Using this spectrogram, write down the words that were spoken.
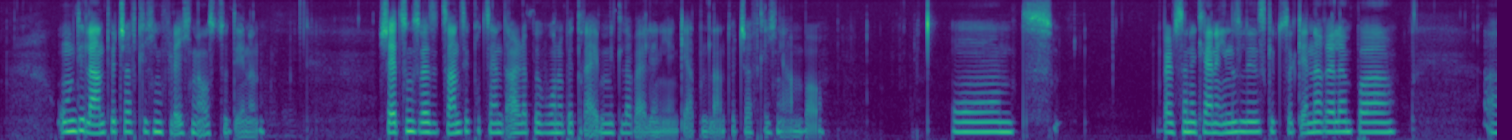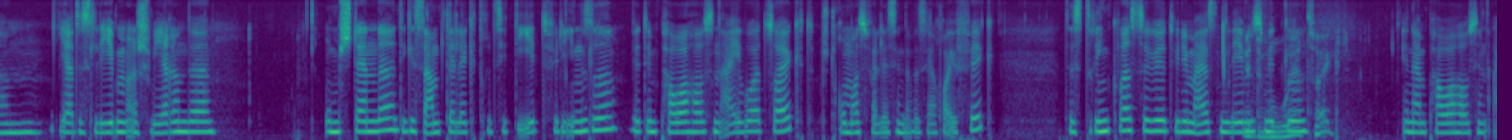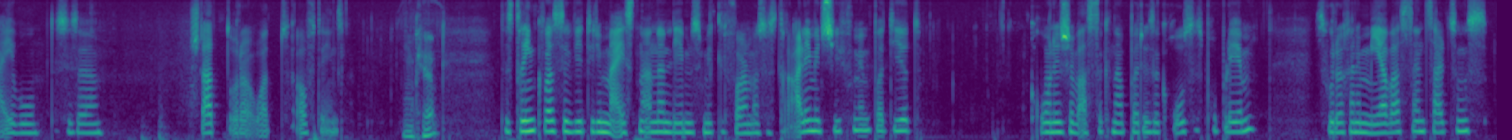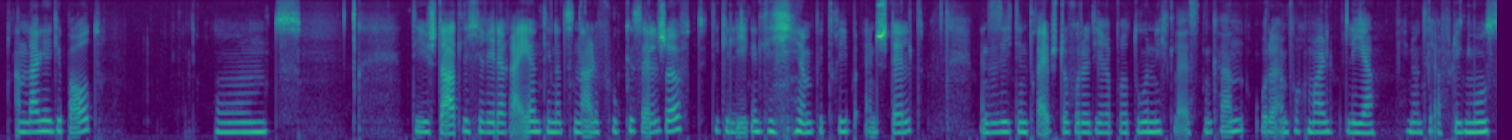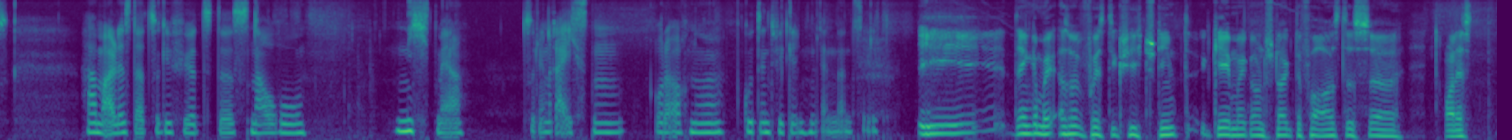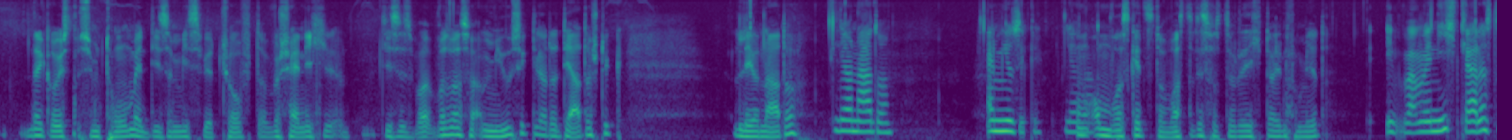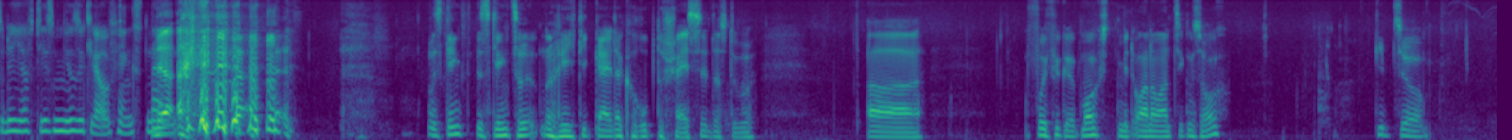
um die landwirtschaftlichen Flächen auszudehnen. Schätzungsweise 20 Prozent aller Bewohner betreiben mittlerweile in ihren Gärten landwirtschaftlichen Anbau. Und weil es eine kleine Insel ist, gibt es da generell ein paar ähm, ja, das Leben erschwerende Umstände. Die gesamte Elektrizität für die Insel wird im Powerhouse in Aiwo erzeugt. Stromausfälle sind aber sehr häufig. Das Trinkwasser wird wie die meisten Lebensmittel in einem Powerhouse in Aiwo. Das ist eine Stadt oder Ort auf der Insel. Okay. Das Trinkwasser wird wie die meisten anderen Lebensmittel vor allem aus Australien mit Schiffen importiert. Chronische Wasserknappheit ist ein großes Problem. Es wurde auch eine Meerwasserentsalzungsanlage gebaut. Und die staatliche Reederei und die nationale Fluggesellschaft, die gelegentlich ihren Betrieb einstellt, wenn sie sich den Treibstoff oder die Reparatur nicht leisten kann oder einfach mal leer hin und her fliegen muss, haben alles dazu geführt, dass Nauru nicht mehr zu den reichsten oder auch nur gut entwickelten Ländern zählt. Ich denke mal, also falls die Geschichte stimmt, gehe ich mal ganz stark davon aus, dass äh, eines der größten Symptome dieser Misswirtschaft äh, wahrscheinlich äh, dieses, wa- was war es, ein Musical oder Theaterstück? Leonardo? Leonardo. Ein Musical. Um, um was geht's da? Weißt du das, hast du dich da informiert? Ich war mir nicht klar, dass du dich auf diesem Musical aufhängst. Nein. Ja. es, klingt, es klingt so nach richtig geiler, korrupter Scheiße, dass du äh, voll viel Geld machst mit einer einzigen Sache. Gibt es ja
